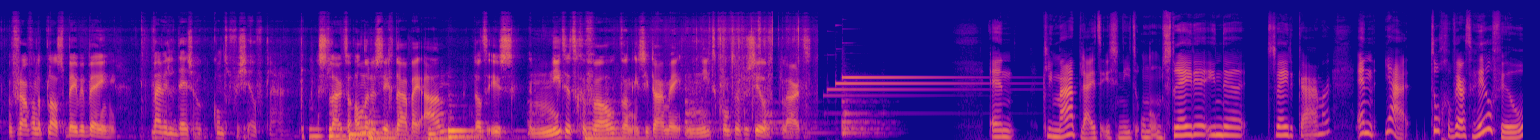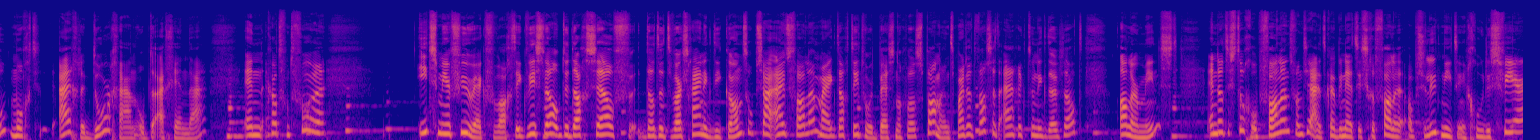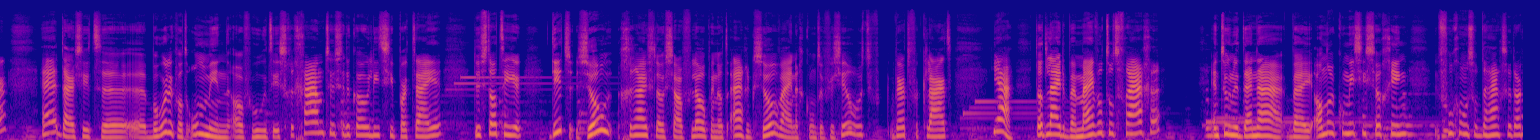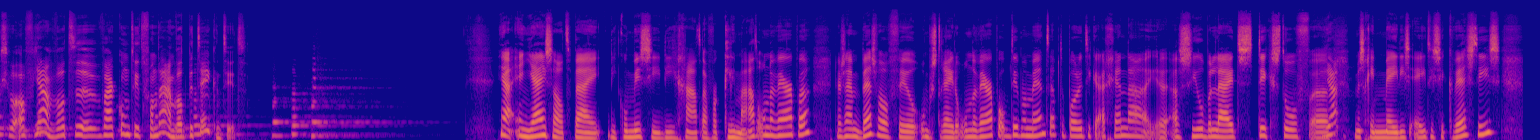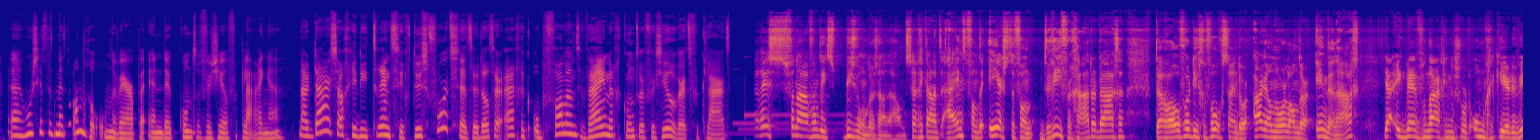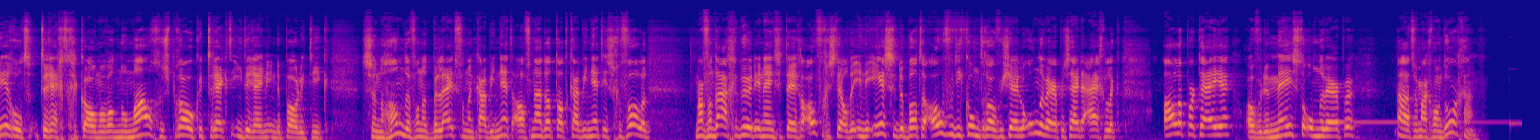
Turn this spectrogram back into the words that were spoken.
Mevrouw van der Plas, BBB. Wij willen deze ook controversieel verklaren. Sluiten anderen zich daarbij aan? Dat is niet het geval. Dan is hij daarmee niet controversieel verklaard. En klimaatbeleid is niet onomstreden in de Tweede Kamer. En ja, toch werd heel veel, mocht eigenlijk doorgaan op de agenda. En ik had van tevoren iets meer vuurwerk verwacht. Ik wist wel op de dag zelf dat het waarschijnlijk die kant op zou uitvallen. Maar ik dacht, dit wordt best nog wel spannend. Maar dat was het eigenlijk toen ik daar zat, allerminst. En dat is toch opvallend, want ja, het kabinet is gevallen absoluut niet in goede sfeer. daar zit uh, behoorlijk wat onmin over hoe het is gegaan tussen de coalitiepartijen. Dus dat hier dit zo geruisloos zou verlopen en dat eigenlijk zo weinig controversieel werd verklaard. Ja, dat leidde bij mij wel tot vragen. En toen het daarna bij andere commissies zo ging, vroegen we ons op de Haagse redactie wel af: ja, wat, uh, waar komt dit vandaan? Wat betekent dit? Ja, en jij zat bij die commissie die gaat over klimaatonderwerpen. Er zijn best wel veel omstreden onderwerpen op dit moment op de politieke agenda. Uh, asielbeleid, stikstof, uh, misschien medisch-ethische kwesties. Uh, hoe zit het met andere onderwerpen en de controversieel verklaringen? Nou, daar zag je die trend zich dus voortzetten. Dat er eigenlijk opvallend weinig controversieel werd verklaard. Er is vanavond iets bijzonders aan de hand, zeg ik aan het eind van de eerste van drie vergaderdagen. Daarover, die gevolgd zijn door Arjan Noorlander in Den Haag. Ja, ik ben vandaag in een soort omgekeerde wereld terechtgekomen. Want normaal gesproken trekt iedereen in de politiek zijn handen van het beleid van een kabinet af nadat dat kabinet is gevallen. Maar vandaag gebeurde ineens het tegenovergestelde. In de eerste debatten over die controversiële onderwerpen zeiden eigenlijk alle partijen over de meeste onderwerpen. Nou, laten we maar gewoon doorgaan.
